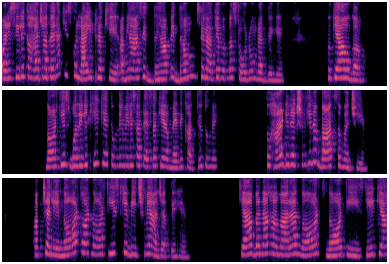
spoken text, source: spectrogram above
और इसीलिए कहा जाता है ना कि इसको लाइट रखिए। अब यहाँ से, यहाँ पे धम से लाके आप अपना स्टोर रूम रख देंगे। तो क्या होगा? नॉर्थ ईस्ट बोलेगी, ठीक है, तुमने मेरे साथ ऐसा किया मैं दिखाती हूँ तुम्हें। तो हर डायरेक्शन की ना बात समझिए। अब चलिए नॉर्थ और नॉर्थ ईस्ट के बीच में आ जाते हैं। क्या बना हमारा नॉर्थ नॉर्थ ईस्ट ये क्या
